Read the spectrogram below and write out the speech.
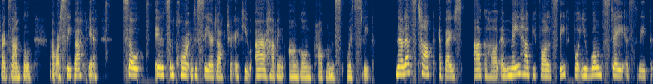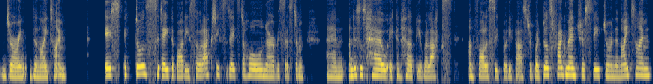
for example, or sleep apnea. So it's important to see your doctor if you are having ongoing problems with sleep. Now let's talk about alcohol, it may help you fall asleep, but you won't stay asleep during the nighttime. It, it does sedate the body, so it actually sedates the whole nervous system. Um, and this is how it can help you relax and fall asleep really faster. But does fragment your sleep during the nighttime.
